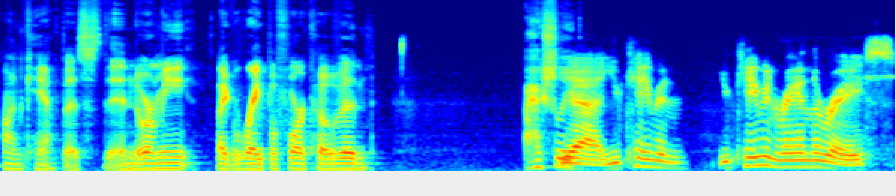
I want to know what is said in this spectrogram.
on campus, the indoor meet, like right before COVID. Actually, yeah. You came in. You came and ran the race,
